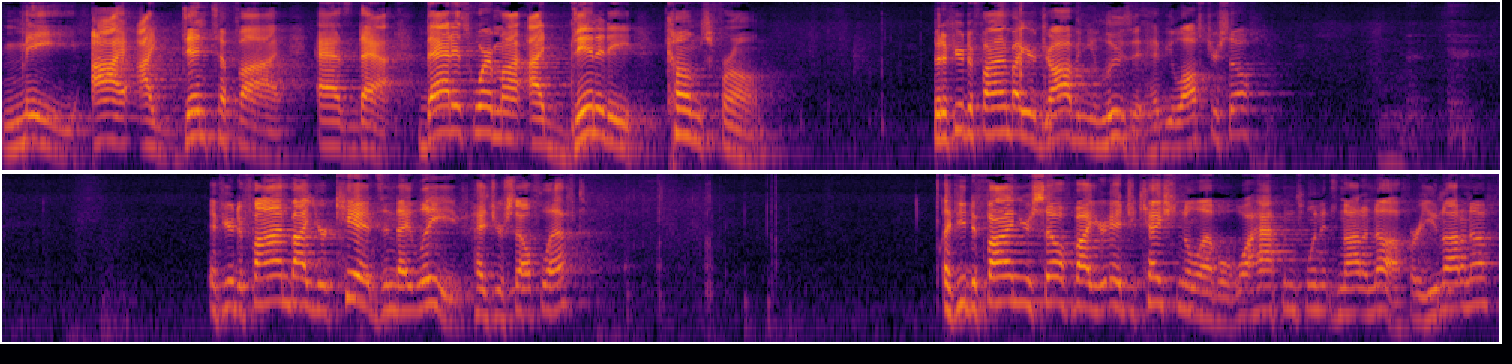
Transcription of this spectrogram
me. I identify as that. That is where my identity comes from. But if you're defined by your job and you lose it, have you lost yourself? If you're defined by your kids and they leave, has yourself left? If you define yourself by your educational level, what happens when it's not enough? Are you not enough?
